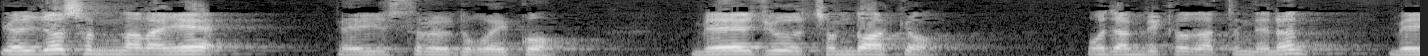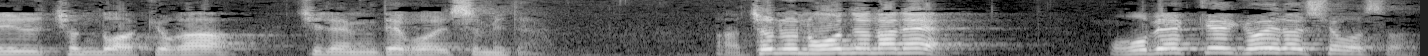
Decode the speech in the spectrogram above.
16나라에 베이스를 두고 있고 매주 전도학교, 모잠비크 같은 데는 매일 전도학교가 진행되고 있습니다. 아, 저는 5년 안에 500개 교회를 세워서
